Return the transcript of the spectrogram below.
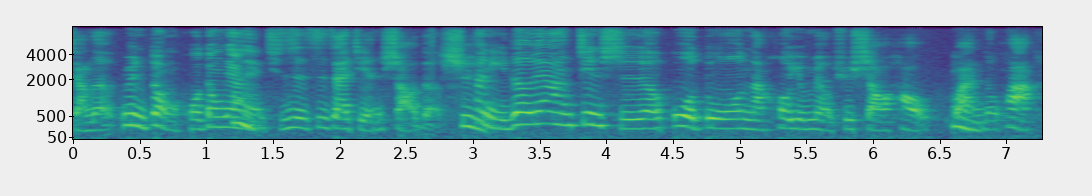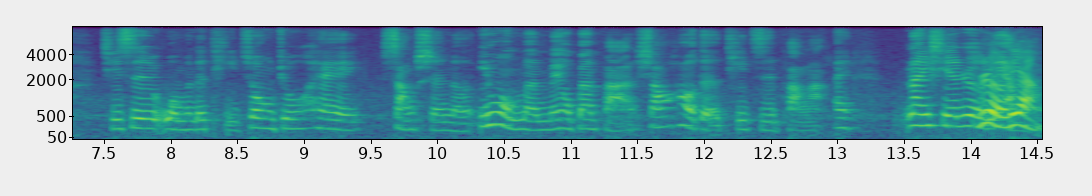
讲的运动活动量也其实是在减少的，是。那你热量进食过多，然后又没有去消耗完的话，其实我们的体重就会上升了，因为我们没有办法消耗的体脂肪啊，哎，那一些热量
